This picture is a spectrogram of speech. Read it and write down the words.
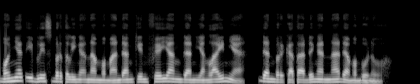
monyet iblis bertelinga enam memandang Qin Fei Yang dan yang lainnya, dan berkata dengan nada membunuh.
